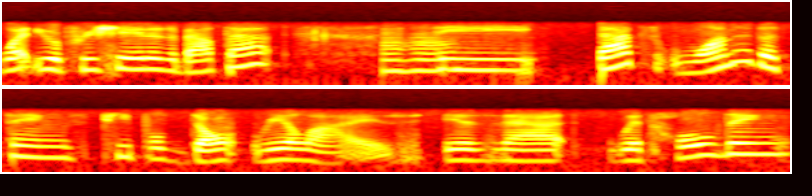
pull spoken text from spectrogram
what you appreciated about that Mhm. the that's one of the things people don't realize is that withholding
